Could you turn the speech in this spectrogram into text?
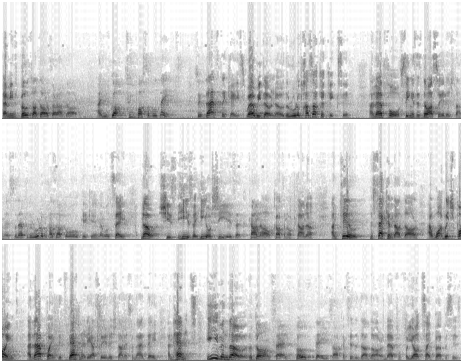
That means both Adars are Adar, and you've got two possible dates. So if that's the case, where we don't know, the rule of Chazaka kicks in. And therefore, seeing as there's no Asuyah Lishtanis, eh, so therefore the rule of Chazaka will kick in and will say, no, she's, he is a, he or she is a Ketana or Katan or Ketana until the second Adar, at what, which point, at that point, it's definitely Asuyah Lishtanis eh, on that day, and hence, even though the Gaon says both days are considered Adar, and therefore for Yotzai purposes,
